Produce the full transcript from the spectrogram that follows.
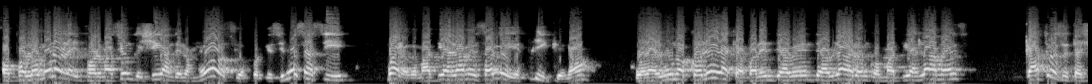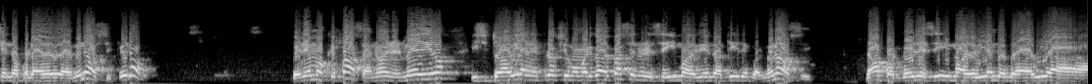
O por lo menos la información que llegan de los negocios, porque si no es así, bueno, que Matías Lamens salga y explique, ¿no? Por algunos colegas que aparentemente hablaron con Matías Lamens, Castro se está yendo por la deuda de Menossi, pero veremos qué pasa, ¿no? En el medio, y si todavía en el próximo mercado de pase no le seguimos debiendo a Tigre por Menossi, ¿no? Porque hoy le seguimos debiendo todavía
